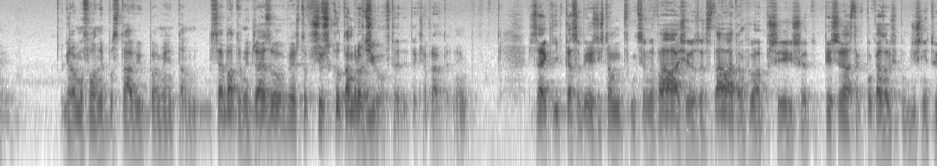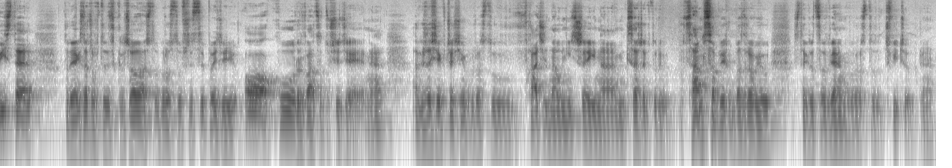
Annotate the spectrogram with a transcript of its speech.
gramofony postawił, pamiętam, Seba, tony jazzu, wiesz, to wszystko tam rodziło wtedy tak naprawdę, nie? Cała ekipka sobie gdzieś tam funkcjonowała, się rozrastała, tam chyba przyszedł, pierwszy raz tak pokazał się publicznie Twister, który jak zaczął wtedy skraczować, to po prostu wszyscy powiedzieli, o kurwa, co tu się dzieje, nie? A Grzesiek wcześniej po prostu w chacie na Unitrze i na mikserze, który sam sobie chyba zrobił, z tego co wiem, po prostu ćwiczył, nie?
